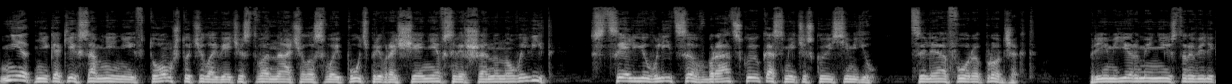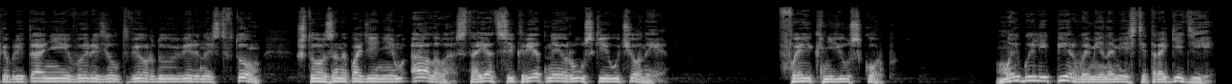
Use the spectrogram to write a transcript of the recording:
Нет никаких сомнений в том, что человечество начало свой путь превращения в совершенно новый вид, с целью влиться в братскую космическую семью. Целиафора Проджект. Премьер-министр Великобритании выразил твердую уверенность в том, что за нападением Алова стоят секретные русские ученые. Fake News Corp. Мы были первыми на месте трагедии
